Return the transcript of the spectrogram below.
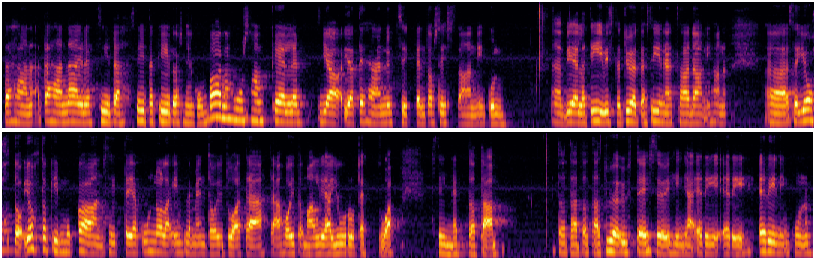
tähän, tähän näin, että siitä, siitä kiitos niin kuin Barnahus-hankkeelle ja, ja tehdään nyt sitten tosissaan niin kuin, vielä tiivistä työtä siinä, että saadaan ihan se johto, johtokin mukaan sitten ja kunnolla implementoitua tämä, tämä hoitomalli ja juurrutettua sinne tota, tota, tota, työyhteisöihin ja eri, eri, eri niin kuin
